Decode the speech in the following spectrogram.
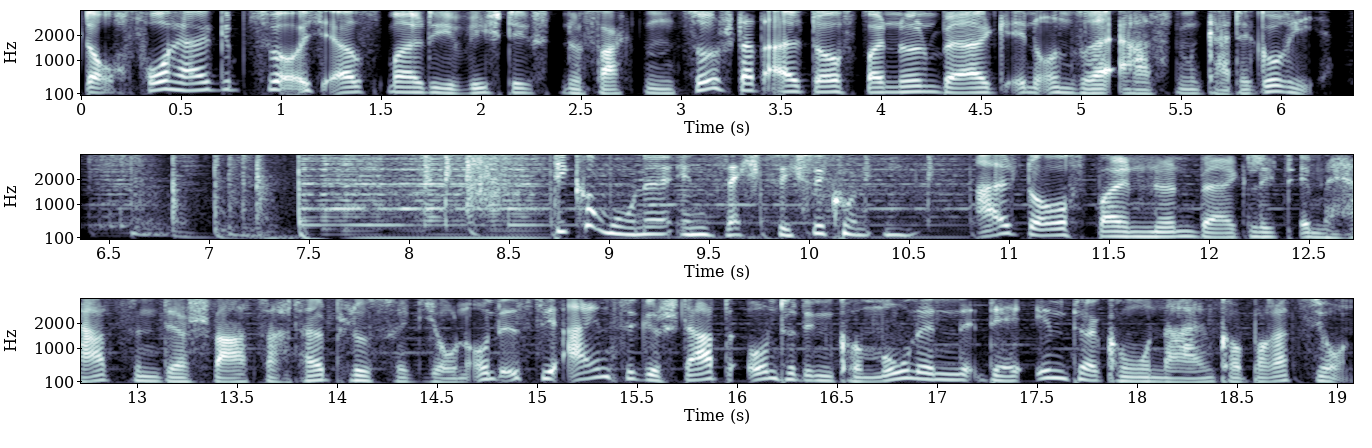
Doch vorher gibt's für euch erstmal die wichtigsten Fakten zur Stadt Altdorf bei Nürnberg in unserer ersten Kategorie. Die Kommune in 60 Sekunden. Altdorf bei Nürnberg liegt im Herzen der Schwarzachtal Plus Region und ist die einzige Stadt unter den Kommunen der interkommunalen Kooperation.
